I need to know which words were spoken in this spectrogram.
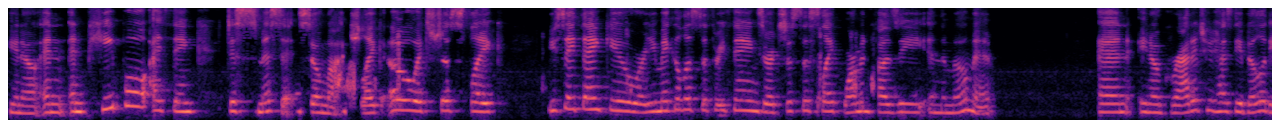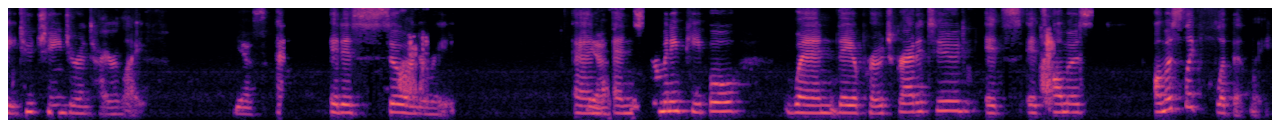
you know and and people i think dismiss it so much like oh it's just like you say thank you or you make a list of three things or it's just this like warm and fuzzy in the moment. And you know gratitude has the ability to change your entire life. Yes. And it is so underrated. And yes. and so many people when they approach gratitude it's it's almost almost like flippantly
